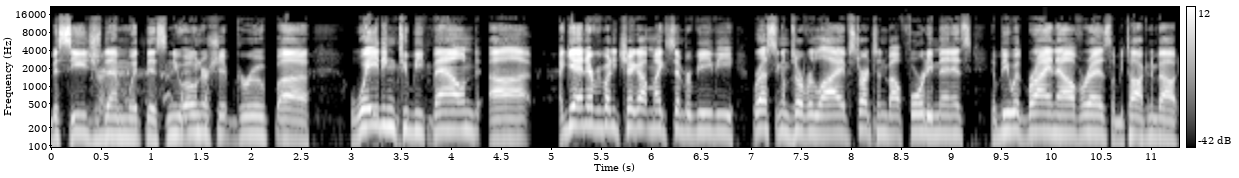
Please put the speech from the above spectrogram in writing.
besieged them with this new ownership group uh, waiting to be found. Uh, Again, everybody check out Mike Sempervive, Wrestling Observer Live. Starts in about 40 minutes. He'll be with Bryan Alvarez. He'll be talking about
